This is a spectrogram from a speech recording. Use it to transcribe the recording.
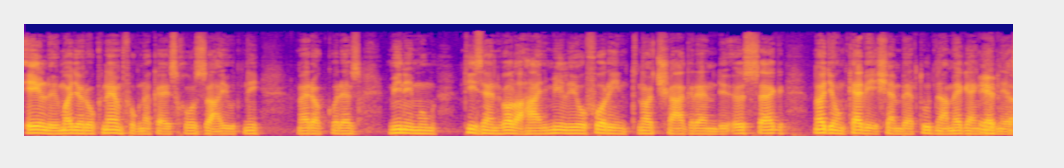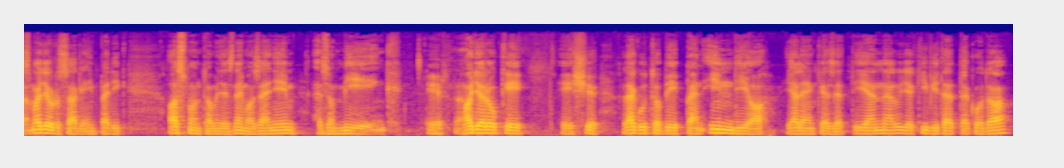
élő magyarok nem fognak ehhez hozzájutni, mert akkor ez minimum tizenvalahány millió forint nagyságrendű összeg, nagyon kevés ember tudná megengedni Értem. ezt Magyarországon, én pedig azt mondtam, hogy ez nem az enyém, ez a miénk. Értem. Magyaroké, és legutóbb éppen India jelenkezett ilyennel, ugye kivitettek oda,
